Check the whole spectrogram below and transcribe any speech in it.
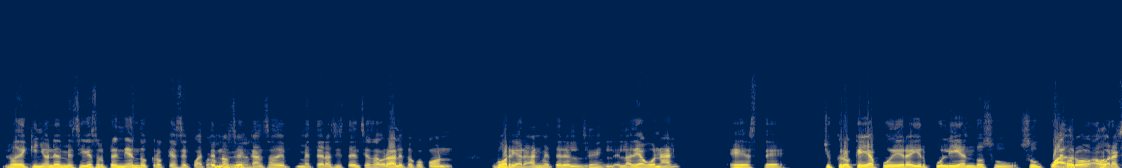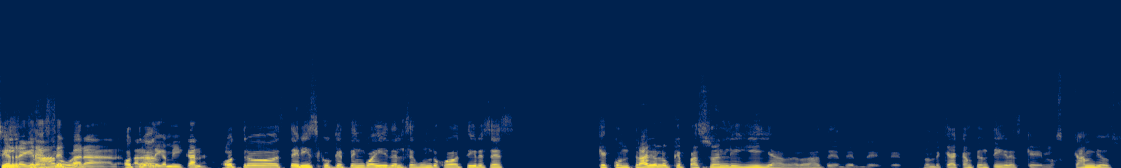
Lo de Quiñones me sigue sorprendiendo. Creo que ese cuate no se cansa de meter asistencias. Ahora le tocó con Gorriarán meter el, la diagonal. Este, yo creo que ya pudiera ir puliendo su, cuadro ahora que regrese para, la Liga Mexicana. Otro asterisco que tengo ahí del segundo juego de Tigres es que contrario a lo que pasó en Liguilla, ¿verdad? De, donde queda campeón Tigres, que los cambios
